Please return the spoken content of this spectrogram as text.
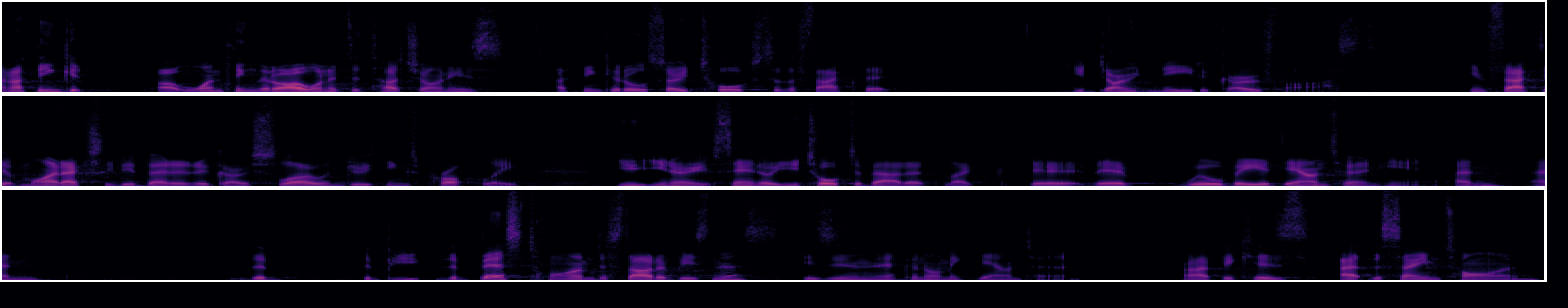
And I think it, uh, one thing that I wanted to touch on is I think it also talks to the fact that you don't need to go fast. In fact, it might actually be better to go slow and do things properly. You, you know, Sando, you talked about it. Like there, there will be a downturn here, and and the the the best time to start a business is in an economic downturn, right? Because at the same time,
